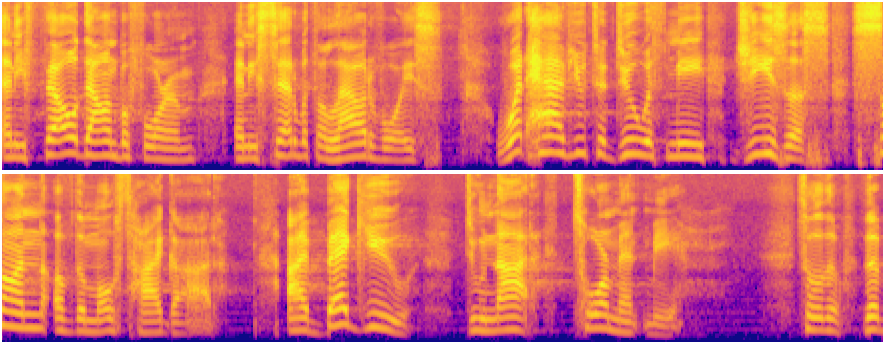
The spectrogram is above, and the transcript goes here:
and he fell down before him and he said with a loud voice, What have you to do with me, Jesus, Son of the Most High God? I beg you, do not torment me. So the, the,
